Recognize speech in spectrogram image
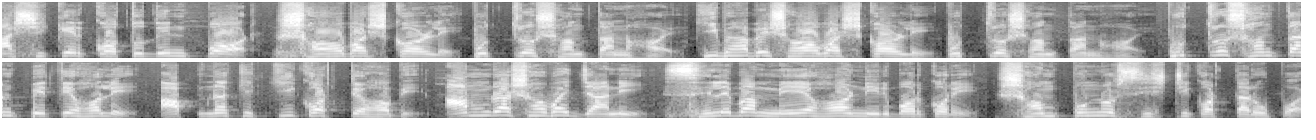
মাসিকের কতদিন পর সহবাস করলে পুত্র সন্তান হয়? কীভাবে সহবাস করলে পুত্র সন্তান হয়? পুত্র সন্তান পেতে হলে আপনাকে কি করতে হবে? আমরা সবাই জানি, ছেলে বা মেয়ে হওয়া নির্ভর করে সম্পূর্ণ সৃষ্টিকর্তার উপর।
